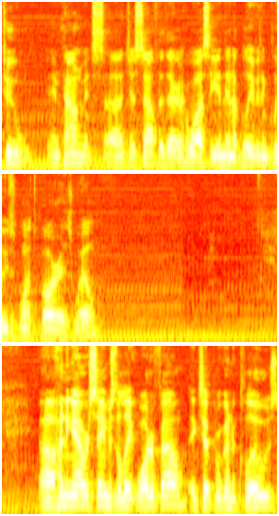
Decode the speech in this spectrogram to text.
two impoundments uh, just south of there, Hiwassee, and then I believe it includes Watts Bar as well. Uh, hunting hours, same as the lake waterfowl, except we're going to close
